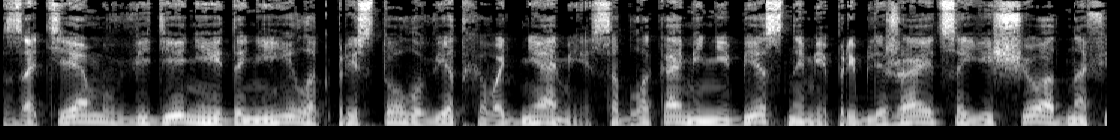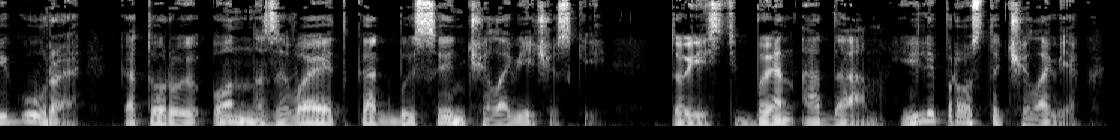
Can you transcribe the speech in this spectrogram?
Затем в видении Даниила к престолу ветхого днями с облаками небесными приближается еще одна фигура, которую он называет как бы сын человеческий, то есть Бен Адам или просто человек.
